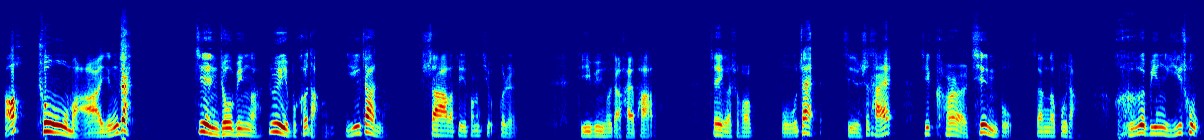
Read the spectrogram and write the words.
好，出马迎战。建州兵啊，锐不可挡。一战呢，杀了对方九个人，敌兵有点害怕了。这个时候，卜寨、锦石台及科尔沁部三个部长合兵一处，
